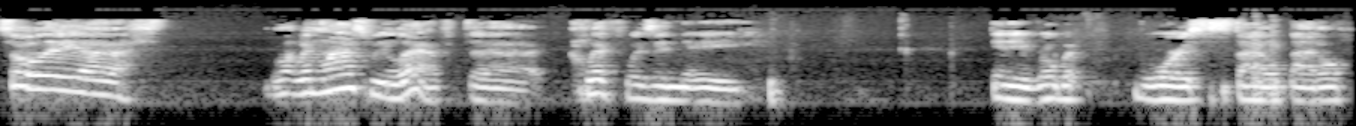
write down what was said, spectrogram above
So they, uh, when last we left, uh, Cliff was in a in a robot wars style battle,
